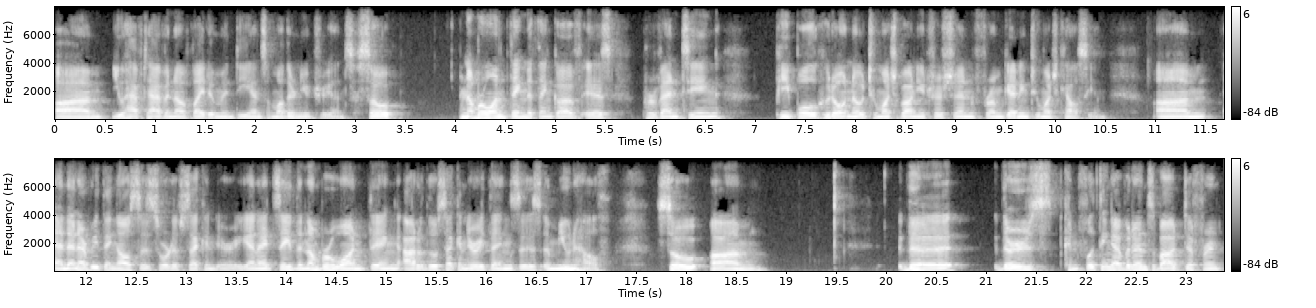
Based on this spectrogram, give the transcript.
um, you have to have enough vitamin D and some other nutrients. So, number one thing to think of is preventing people who don't know too much about nutrition from getting too much calcium. Um, and then everything else is sort of secondary. And I'd say the number one thing out of those secondary things is immune health. So um, the there's conflicting evidence about different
